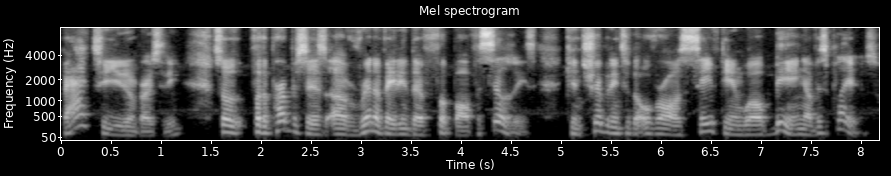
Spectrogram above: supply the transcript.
back to university so for the purposes of renovating their football facilities, contributing to the overall safety and well-being of his players.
